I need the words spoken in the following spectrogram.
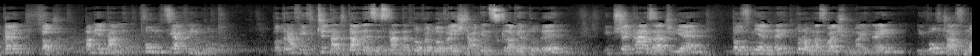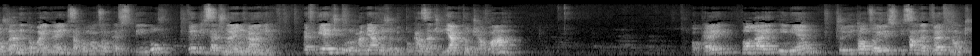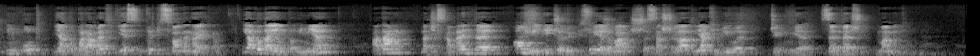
Ok? Dobrze. Pamiętamy. Funkcja input potrafi wczytać dane ze standardowego wejścia, a więc z klawiatury i przekazać je do zmiennej, którą nazwaliśmy myName i wówczas możemy to myName za pomocą fstringów wypisać na ekranie. F5 uruchamiamy, żeby pokazać jak to działa. OK. Podaj imię, czyli to, co jest wpisane wewnątrz input jako parametr, jest wypisywane na ekran. Ja podaję to imię, Adam, naciskam Enter, on mi liczy, wypisuje, że mam 16 lat, jaki miły, dziękuję serdecznie. Mamy to.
